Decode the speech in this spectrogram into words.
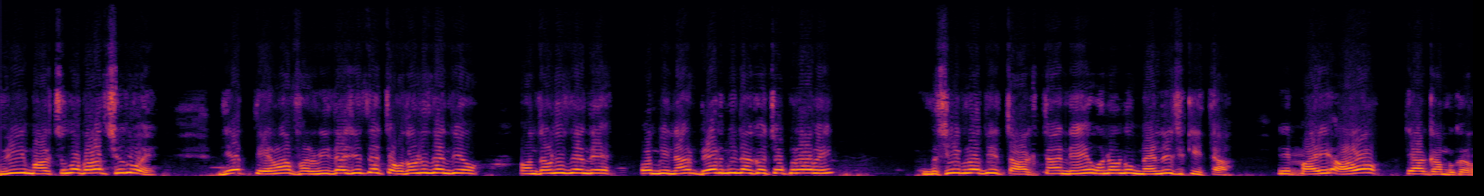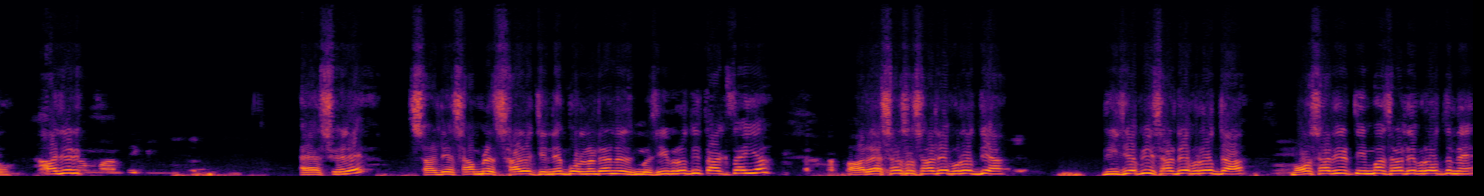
20 ਮਾਰਚ ਤੋਂ ਬਾਅਦ ਸ਼ੁਰੂ ਹੋਏ। ਜੇ 13 ਫਰਵਰੀ ਦਾ ਸੀ ਤੇ 14 ਨੂੰ ਦਿੰਦੇ ਹੋ 15 ਨੂੰ ਦਿੰਦੇ। ਉਹ ਮਹੀਨਾ ਡੇਢ ਮਹੀਨਾ ਕੋ ਚੁੱਪ ਰਿਹਾ ਵੀ ਮਸੀਹ ਵਿਰੋਧੀ ਤਾਕਤਾਂ ਨੇ ਉਹਨਾਂ ਨੂੰ ਮੈਨੇਜ ਕੀਤਾ ਵੀ ਭਾਈ ਆਓ ਤੇ ਆਹ ਕੰਮ ਕਰੋ। ਆ ਜਿਹੜੀ ਇਸ ਵੇਲੇ ਸਾਡੇ ਸਾਹਮਣੇ ਸਾਰੇ ਜਿੰਨੇ ਬੋਲਣ ਰਹੇ ਨੇ ਮਸੀਹ ਵਿਰੋਧੀ ਤਾਕਤਾਂ ਹੀ ਆ। ਆਰਐਸਐਸ ਸਾਡੇ ਵਿਰੁੱਧ ਆ। ਬੀਜੇਪੀ ਸਾਡੇ ਵਿਰੁੱਧ ਆ। ਬਹੁਤ ਸਾਰੀਆਂ ਟੀਮਾਂ ਸਾਡੇ ਵਿਰੁੱਧ ਨੇ।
